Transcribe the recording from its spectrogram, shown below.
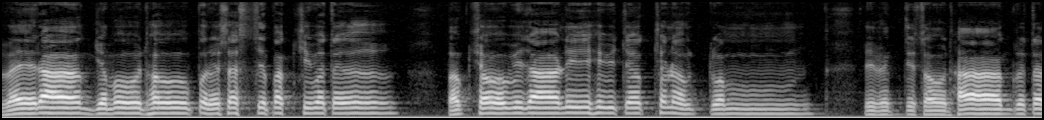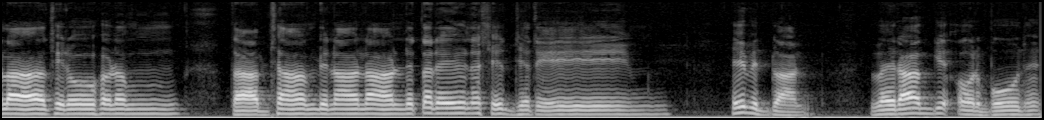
वैराग्यबोधौ पुरुषस्य पक्षिवत। पक्षौ विजानी विचक्षण विमुक्तिसौधाग्रतलाधिरोहणं ताभ्यां विना नान्यतरेण सिद्ध्यते। हे विद्वान, वैराग्य और बोध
